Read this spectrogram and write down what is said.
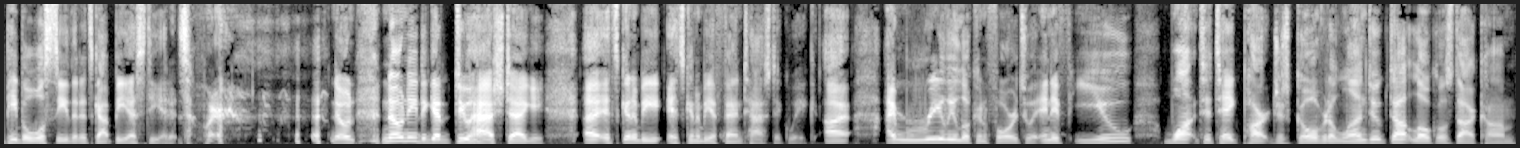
people will see that it's got BSD in it somewhere. no, no need to get too hashtaggy. Uh, it's gonna be it's gonna be a fantastic week. I I'm really looking forward to it. And if you want to take part, just go over to lunduke.locals.com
